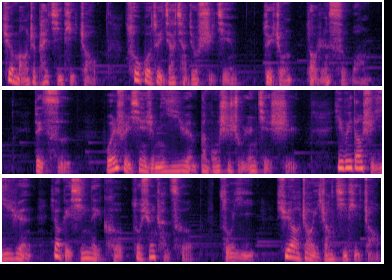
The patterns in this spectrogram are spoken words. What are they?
却忙着拍集体照，错过最佳抢救时间，最终老人死亡。对此，文水县人民医院办公室主任解释，因为当时医院要给心内科做宣传册，所以。需要照一张集体照。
